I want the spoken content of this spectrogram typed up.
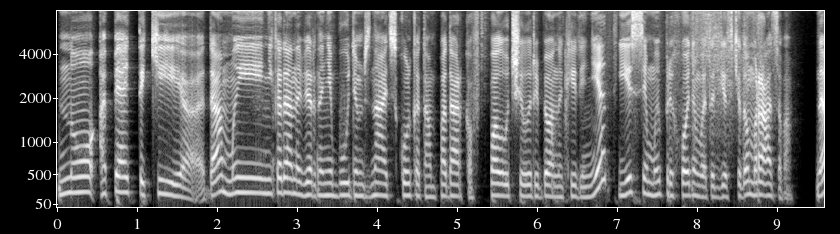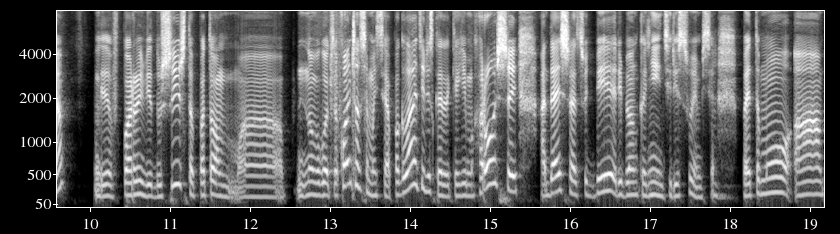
но опять-таки, да, мы никогда, наверное, не будем знать, сколько там подарков получил ребенок или нет, если мы приходим в этот детский дом разово, да? В порыве души, что потом э, Новый год закончился, мы себя погладили, сказали, какие мы хорошие, а дальше о судьбе ребенка не интересуемся. Поэтому э,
